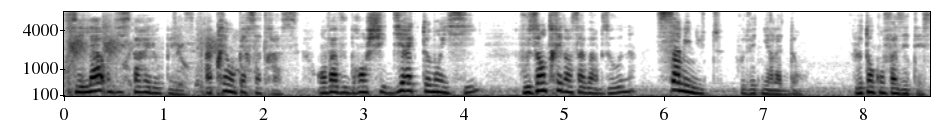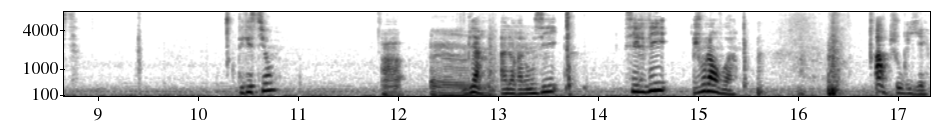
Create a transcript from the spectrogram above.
C'est là où disparaît Lopez. Après, on perd sa trace. On va vous brancher directement ici. Vous entrez dans sa warp zone. Cinq minutes, vous devez tenir là-dedans. Le temps qu'on fasse des tests. Des questions? Ah, euh... Bien, alors allons-y. Sylvie, je vous l'envoie. Ah, j'oubliais,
